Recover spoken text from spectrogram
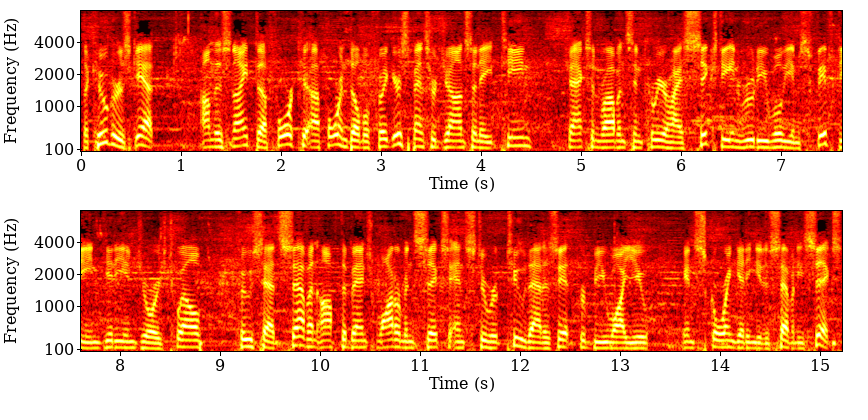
The Cougars get on this night uh, four, uh, four in double figures. Spencer Johnson 18. Jaxson Robinson career high 16. Rudi Williams 15. Gideon George 12. Foose had seven off the bench. Waterman six and Stewart two. That is it for BYU in scoring, getting you to 76.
